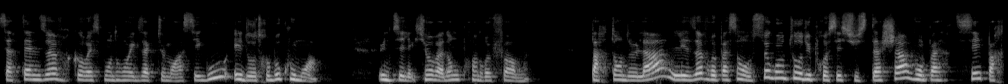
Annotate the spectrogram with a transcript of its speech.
Certaines œuvres correspondront exactement à ses goûts et d'autres beaucoup moins. Une sélection va donc prendre forme. Partant de là, les œuvres passant au second tour du processus d'achat vont passer par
